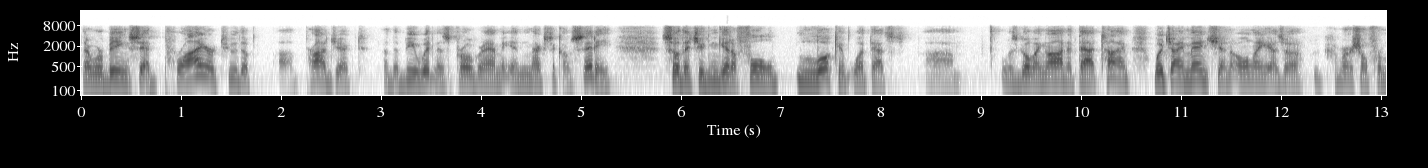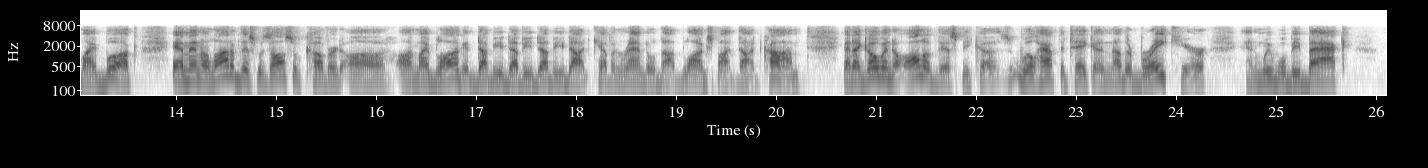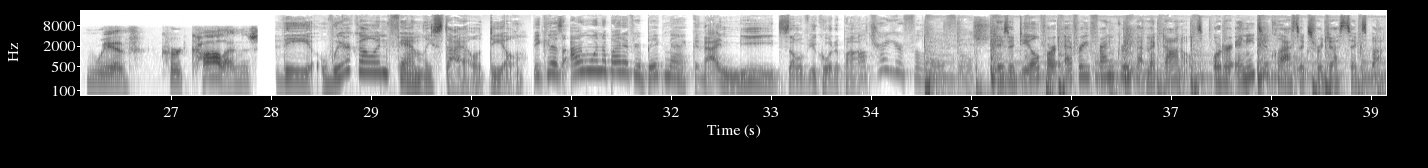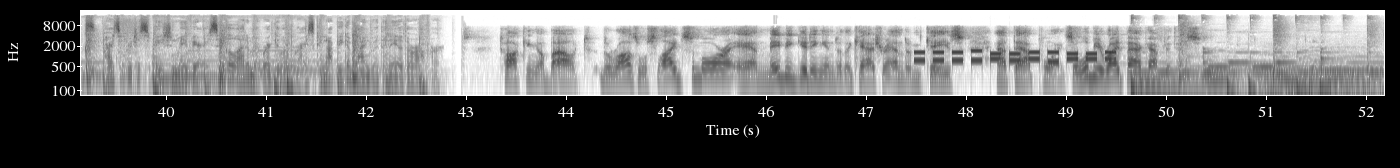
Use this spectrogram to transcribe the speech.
that were being said prior to the uh, project, the BeWitness program in Mexico City, so that you can get a full look at what that's um, was going on at that time, which I mention only as a commercial for my book. And then a lot of this was also covered uh, on my blog at www.kevinrandle.blogspot.com. And I go into all of this because we'll have to take another break here, and we will be back with Curt Collins. The We're Going Family Style deal. Because I want a bite of your Big Mac. And I need some of your quarter pound. I'll try your filet of fish. There's a deal for every friend group at McDonald's. Order any two classics for just six bucks. Price of participation may vary. Single item at regular price cannot be combined with any other offer. Talking about the Roswell slide some more and maybe getting into the Cash Landrum case at that point. So we'll be right back after this.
